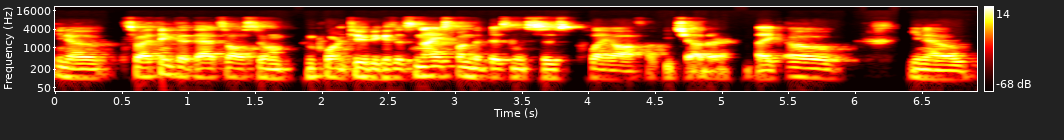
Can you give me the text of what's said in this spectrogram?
you know so i think that that's also important too because it's nice when the businesses play off of each other. Like oh you know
